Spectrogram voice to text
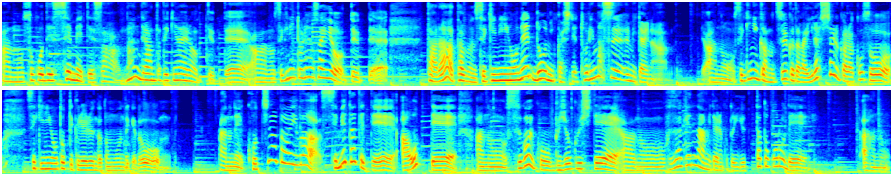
あのそこで責めてさ「なんであんたできないの?」って言ってあの「責任取りなさいよ」って言ってたら多分責任をねどうにかして取りますみたいな。あの責任感の強い方がいらっしゃるからこそ責任を取ってくれるんだと思うんだけどあのねこっちの場合は攻め立てて煽ってあのすごいこう侮辱してあのふざけんなみたいなことを言ったところであの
